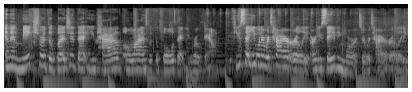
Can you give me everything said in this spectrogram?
And then make sure the budget that you have aligns with the goals that you wrote down. If you say you want to retire early, are you saving more to retire early?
